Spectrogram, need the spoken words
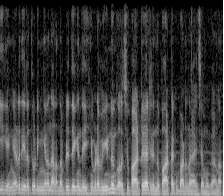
ഈ ഗംഗയുടെ തീരത്തോട് ഇങ്ങനെ നടന്നപ്പോഴത്തേക്കും ഇവിടെ വീണ്ടും കുറച്ച് പാട്ടുകാരിരുന്ന് പാട്ടൊക്കെ പാടുന്ന കാഴ്ച നമുക്ക് കാണാം.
